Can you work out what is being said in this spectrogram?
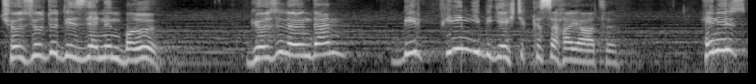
Çözüldü dizlerinin bağı. Gözün önünden bir film gibi geçti kısa hayatı. Henüz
